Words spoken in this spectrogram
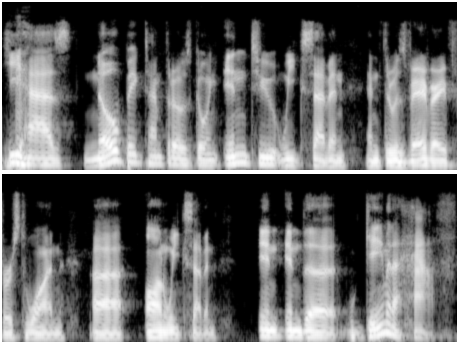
He has no big time throws going into week seven and through his very, very first one uh, on week seven. In in the game and a half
